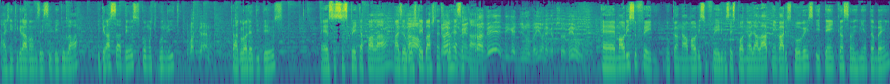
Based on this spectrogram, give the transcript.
A gente gravamos esse vídeo lá. E graças a Deus ficou muito bonito. Ficou bacana. Pra glória de Deus. É, eu sou suspeito a falar, mas eu Não, gostei bastante eu do resultado. Pra ver, diga de novo aí onde é que a pessoa vê o. É Maurício Freire, no canal Maurício Freire. Vocês podem olhar lá, tem vários covers e tem canções minhas também.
